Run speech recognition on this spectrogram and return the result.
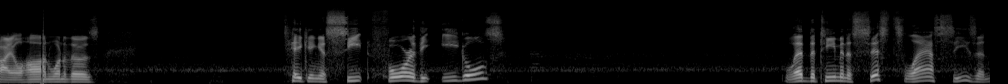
Kyle Hahn, one of those taking a seat for the Eagles. Led the team in assists last season.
